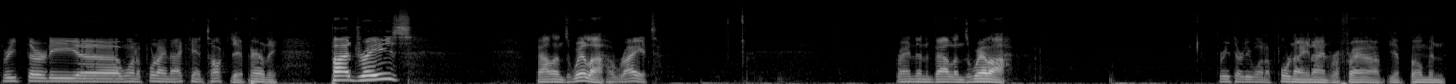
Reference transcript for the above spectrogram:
Three thirty. Uh, one to four ninety. I can't talk today. Apparently, Padres. Valenzuela, right. Brandon Valenzuela. 331 of 499. Refra, uh, yep, Bowman.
